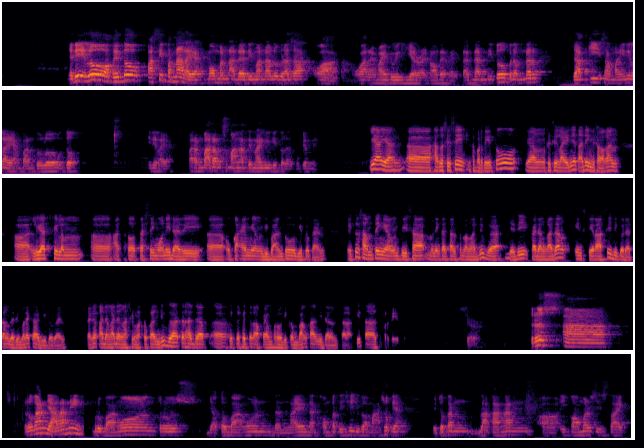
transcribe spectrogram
jadi lo waktu itu pasti pernah lah ya momen ada di mana lo berasa wah what am I doing here and all that right? Dan, dan itu benar-benar Zaki sama inilah yang bantu lo untuk inilah ya bareng-bareng semangatin lagi gitu lah mungkin nih Iya ya, uh, satu sisi seperti itu, yang sisi lainnya tadi misalkan uh, lihat film uh, atau testimoni dari uh, UKM yang dibantu gitu kan itu something yang bisa meningkatkan semangat juga. Jadi kadang-kadang inspirasi juga datang dari mereka gitu kan. Mereka kadang-kadang ngasih masukan juga terhadap fitur-fitur uh, apa yang perlu dikembangkan di dalam startup kita seperti itu. Sure. Terus uh, lu kan jalan nih belum bangun terus jatuh bangun dan lain dan kompetisi juga masuk ya. Itu kan belakangan uh, e-commerce is like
